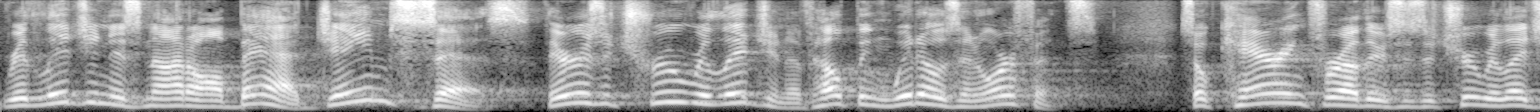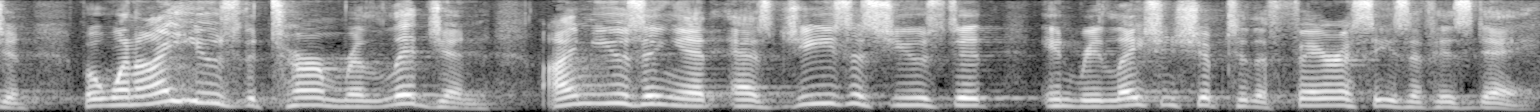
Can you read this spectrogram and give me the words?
religion is not all bad. James says there is a true religion of helping widows and orphans. So, caring for others is a true religion. But when I use the term religion, I'm using it as Jesus used it in relationship to the Pharisees of his day,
